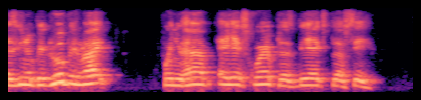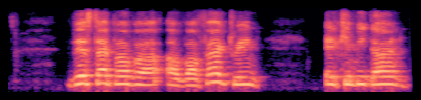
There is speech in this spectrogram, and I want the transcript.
it's going to be grouping, right? When you have ax squared plus bx plus c. This type of, uh, of uh, factoring, it can be done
